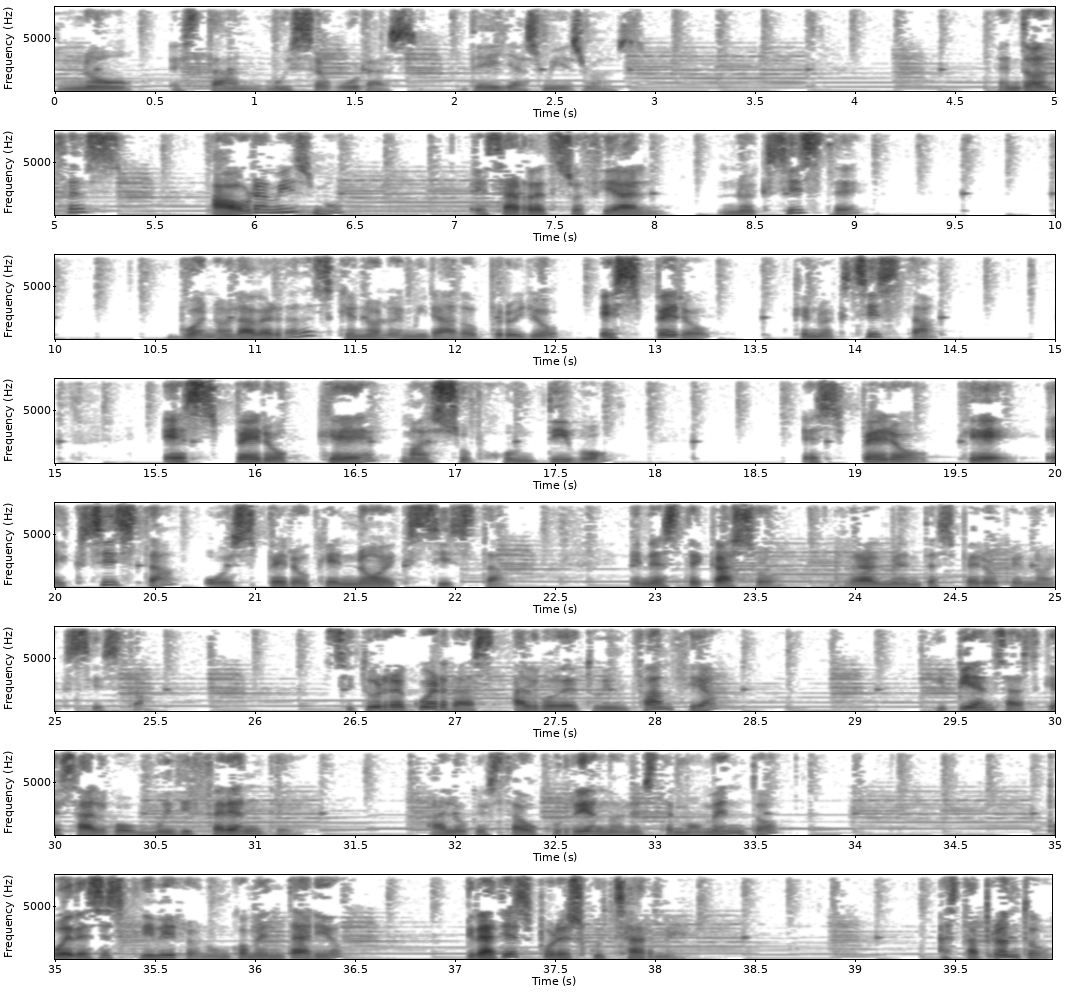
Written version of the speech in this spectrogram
no están muy seguras de ellas mismas. Entonces, ahora mismo, esa red social no existe. Bueno, la verdad es que no lo he mirado, pero yo espero que no exista. Espero que, más subjuntivo, espero que exista o espero que no exista. En este caso, realmente espero que no exista. Si tú recuerdas algo de tu infancia y piensas que es algo muy diferente a lo que está ocurriendo en este momento, puedes escribirlo en un comentario. Gracias por escucharme. Hasta pronto.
